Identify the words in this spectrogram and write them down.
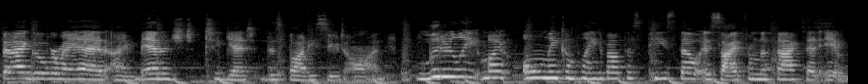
bag over my head, I managed to get this bodysuit on. Literally my only complaint about this piece though, aside from the fact that it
